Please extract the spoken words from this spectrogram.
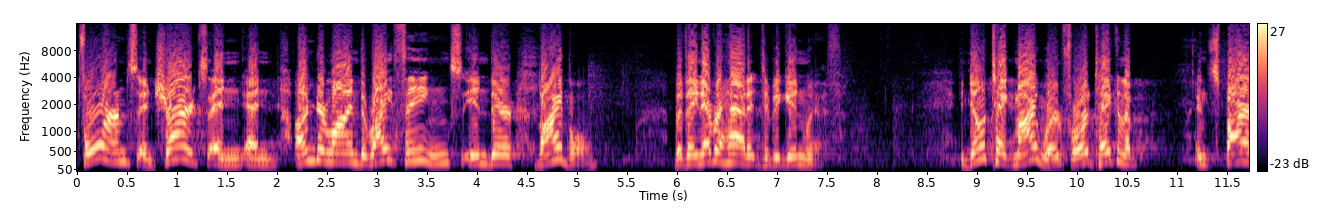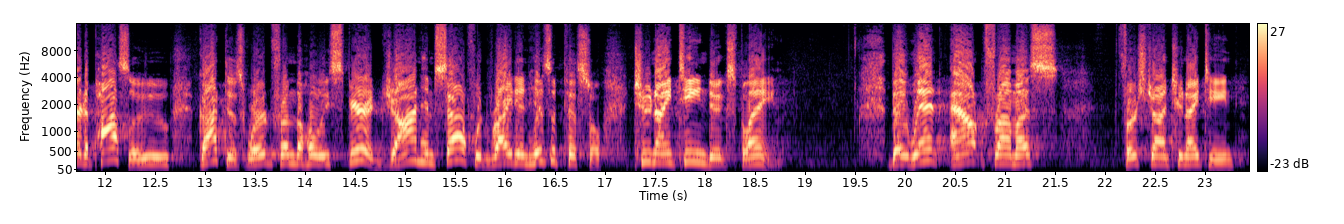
forms and charts and, and underline the right things in their Bible, but they never had it to begin with. Don't take my word for it. Take an inspired apostle who got this word from the Holy Spirit. John himself would write in his epistle 2:19 to explain. They went out from us 1 John 2:19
